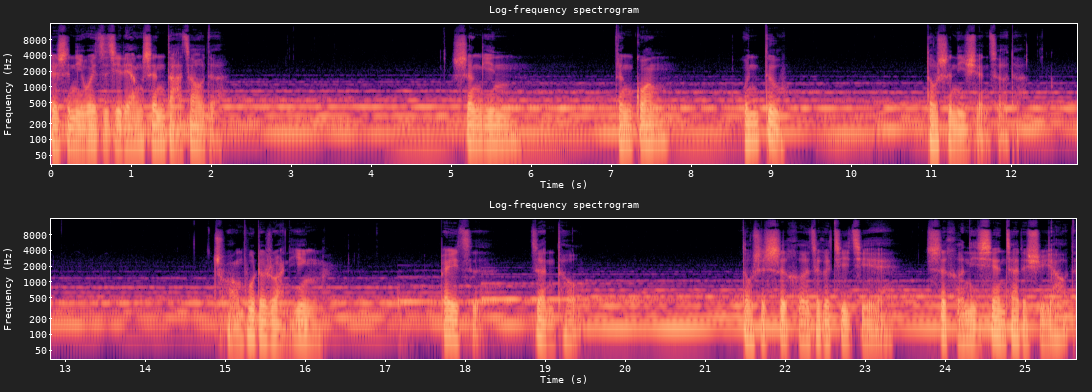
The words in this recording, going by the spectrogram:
这是你为自己量身打造的，声音、灯光、温度，都是你选择的。床铺的软硬、被子、枕头。都是适合这个季节，适合你现在的需要的。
